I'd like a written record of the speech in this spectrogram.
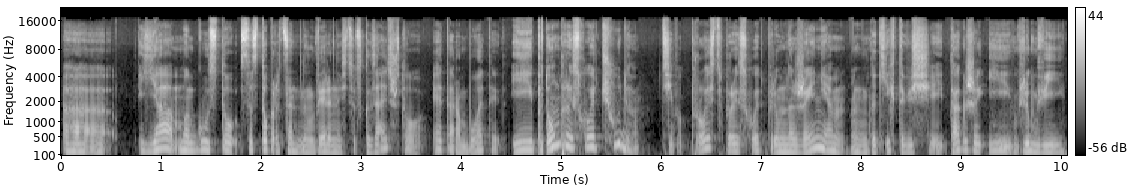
э, я могу сто, со стопроцентной уверенностью сказать, что это работает. И потом происходит чудо. Типа просто происходит приумножение каких-то вещей. Также и в любви,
